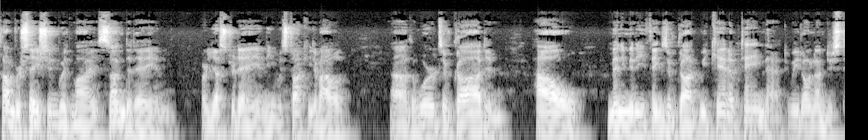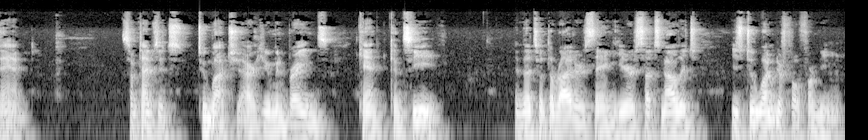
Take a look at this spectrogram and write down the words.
conversation with my son today and or yesterday, and he was talking about uh, the words of God and how many, many things of God we can't obtain that. We don't understand. Sometimes it's too much, our human brains can't conceive. And that's what the writer is saying here. Such knowledge is too wonderful for me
